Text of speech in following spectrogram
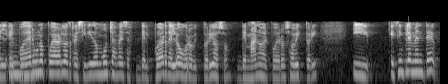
el, poder uno puede haberlo recibido muchas veces del poder del logro victorioso, de mano del poderoso Victory, y, y simplemente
